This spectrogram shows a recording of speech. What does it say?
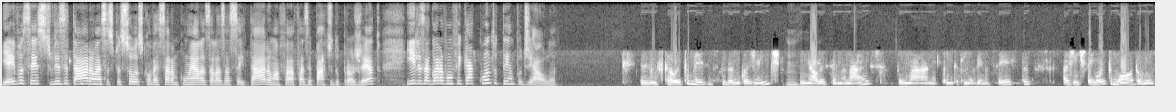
E aí vocês visitaram essas pessoas, conversaram com elas, elas aceitaram a fa fazer parte do projeto e eles agora vão ficar quanto tempo de aula? Eles vão ficar oito meses estudando com a gente, uhum. em aulas semanais, uma na quinta, uma B na sexta. A gente tem oito módulos,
